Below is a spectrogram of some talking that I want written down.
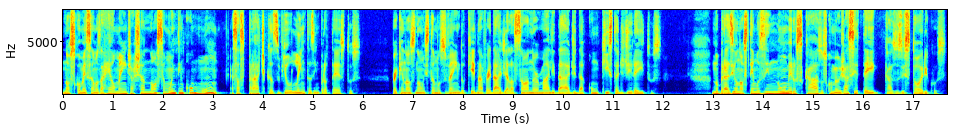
nós começamos a realmente achar, nossa, muito incomum essas práticas violentas em protestos. Porque nós não estamos vendo que, na verdade, elas são a normalidade da conquista de direitos. No Brasil, nós temos inúmeros casos, como eu já citei, casos históricos.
